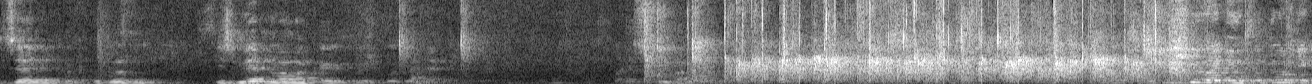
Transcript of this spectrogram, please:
дизайнер, как художник, безмерно вам, Григорьевич, благодарен. Спасибо. И еще один художник,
